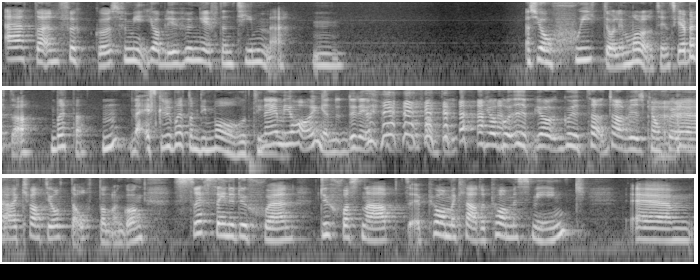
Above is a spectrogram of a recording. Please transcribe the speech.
Äta en frukost. För min, jag blir ju hungrig efter en timme. Mm. Alltså jag har en skitdålig morgonrutin. Ska jag berätta? Berätta. Nej, ska du berätta om din morgonrutin? Nej, men jag har ingen. Det är det jag. Jag går upp, jag går upp där, vid kanske kvart i åtta, åtta någon gång. Stressa in i duschen, duscha snabbt, på med kläder, på med smink. Ehm,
